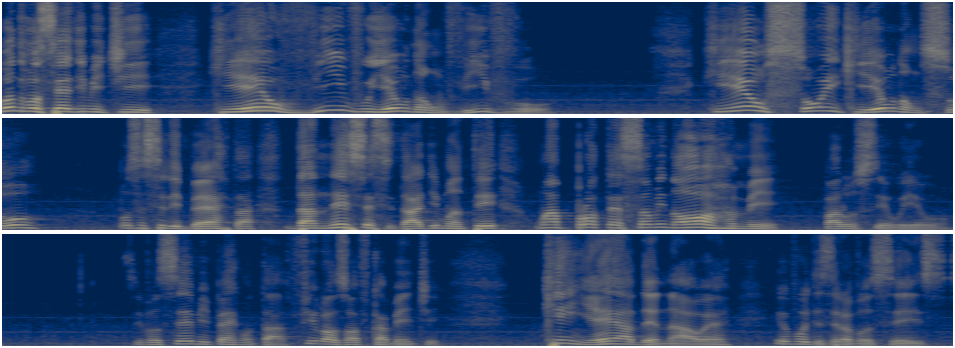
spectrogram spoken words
Quando você admitir que eu vivo e eu não vivo, que eu sou e que eu não sou, você se liberta da necessidade de manter uma proteção enorme para o seu eu. Se você me perguntar filosoficamente quem é Adenauer, eu vou dizer a vocês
